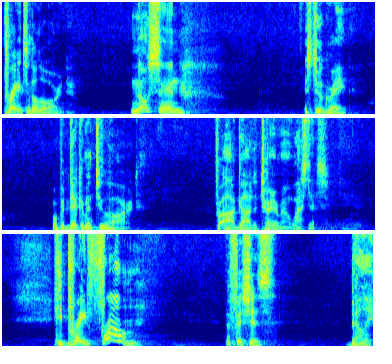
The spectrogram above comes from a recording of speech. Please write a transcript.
prayed to the Lord. No sin is too great or predicament too hard for our God to turn around. Watch this. He prayed from the fish's belly.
